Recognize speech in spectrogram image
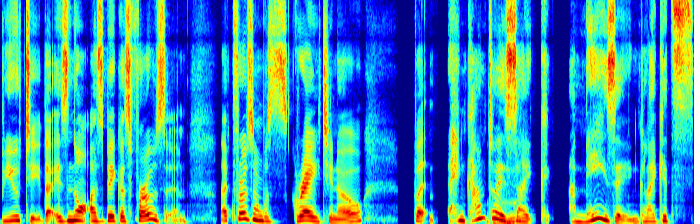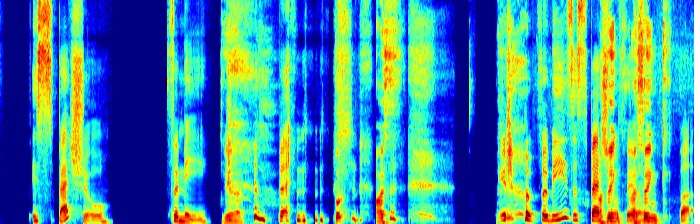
beauty that is not as big as Frozen. Like Frozen was great, you know, but Encanto is Mhm. like amazing. Like it's it's special for me. Yeah. then But I, f- you know, for me it's a special I think film. I think but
